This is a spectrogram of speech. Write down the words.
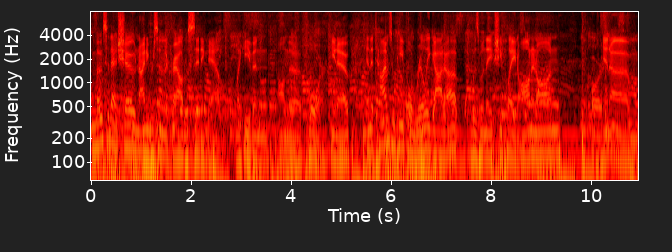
most of that show, 90% of the crowd was sitting down, like even on the floor, you know? And the times when people really got up was when they she played on and on Of course. in um,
